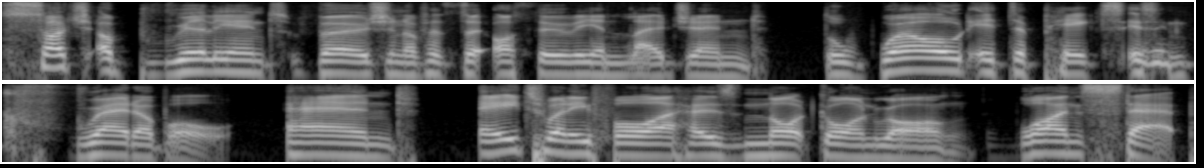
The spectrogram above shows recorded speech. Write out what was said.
such a brilliant version of a Arthurian legend. The world it depicts is incredible. And A24 has not gone wrong one step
